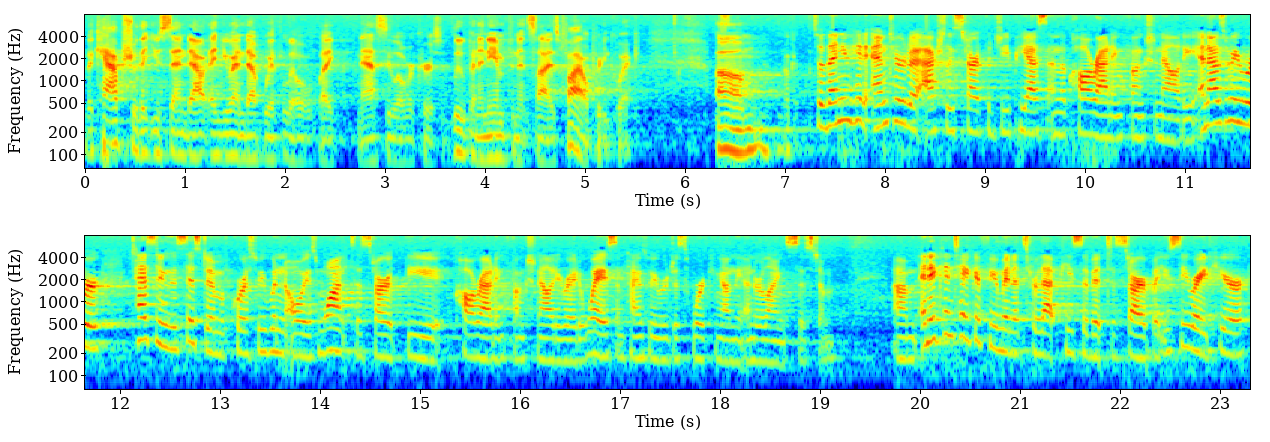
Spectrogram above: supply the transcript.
the capture that you send out and you end up with a little, like, nasty little recursive loop and an infinite sized file pretty quick. Um, okay. So then you hit enter to actually start the GPS and the call routing functionality. And as we were testing the system, of course, we wouldn't always want to start the call routing functionality right away. Sometimes we were just working on the underlying system. Um, and it can take a few minutes for that piece of it to start, but you see right here,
